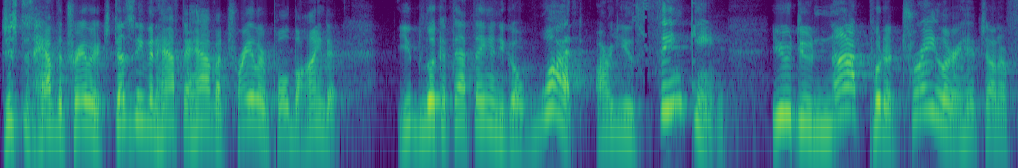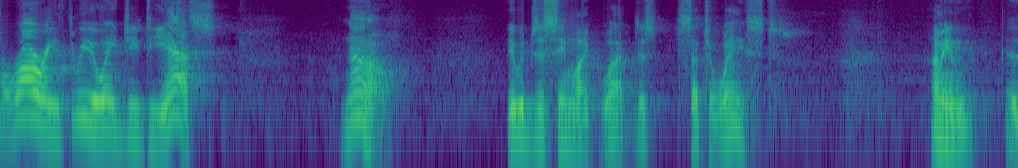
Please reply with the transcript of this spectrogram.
just to have the trailer, it doesn't even have to have a trailer pulled behind it. You look at that thing and you go, What are you thinking? You do not put a trailer hitch on a Ferrari 308 GTS. No. It would just seem like what? Just such a waste. I mean, uh,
